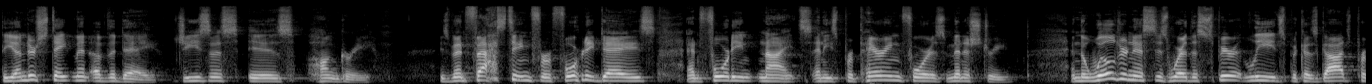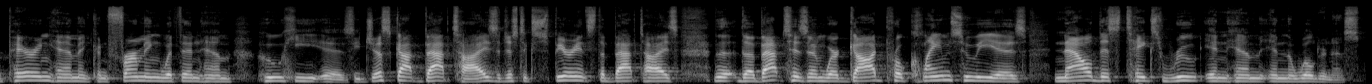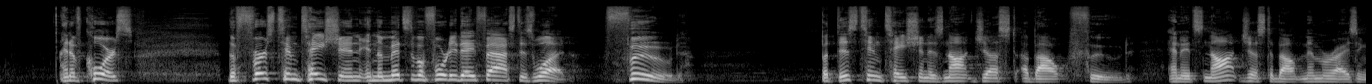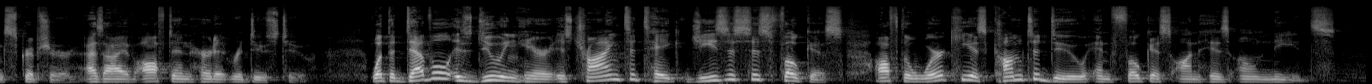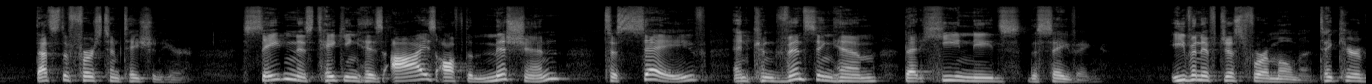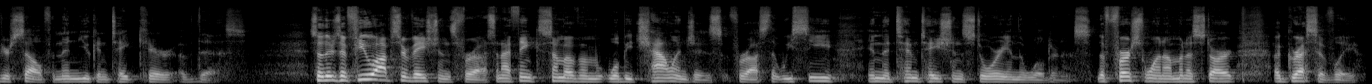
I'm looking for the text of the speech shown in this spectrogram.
The understatement of the day Jesus is hungry. He's been fasting for 40 days and 40 nights, and he's preparing for his ministry. And the wilderness is where the Spirit leads because God's preparing him and confirming within him who he is. He just got baptized, just experienced the baptize, the, the baptism where God proclaims who he is. Now this takes root in him in the wilderness. And of course, the first temptation in the midst of a 40 day fast is what? Food. But this temptation is not just about food. And it's not just about memorizing scripture, as I have often heard it reduced to. What the devil is doing here is trying to take Jesus' focus off the work he has come to do and focus on his own needs. That's the first temptation here. Satan is taking his eyes off the mission to save and convincing him that he needs the saving even if just for a moment. Take care of yourself, and then you can take care of this. So, there's a few observations for us, and I think some of them will be challenges for us that we see in the temptation story in the wilderness. The first one, I'm going to start aggressively.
